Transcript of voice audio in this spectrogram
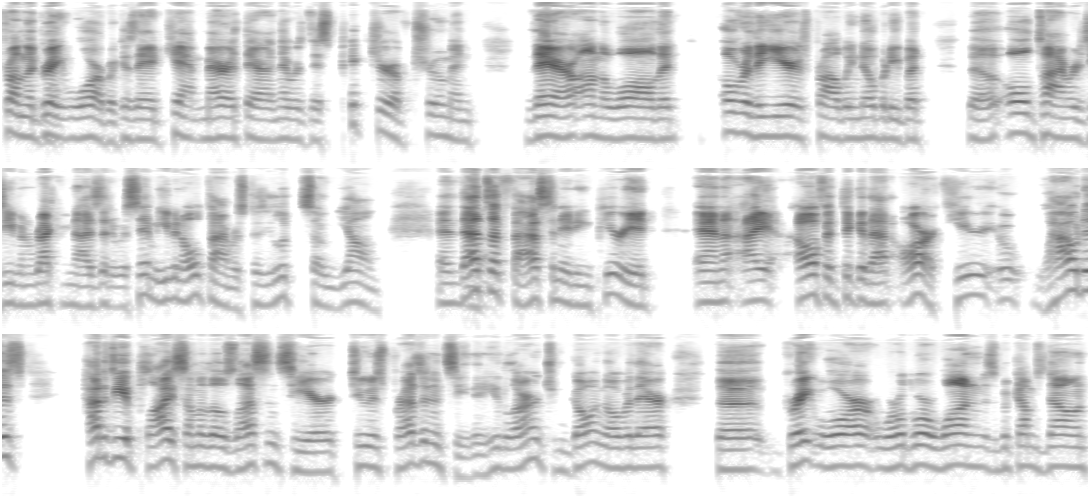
from the Great War because they had Camp Merritt there. And there was this picture of Truman there on the wall that over the years, probably nobody but the old timers even recognized that it was him, even old timers, because he looked so young. And that's yeah. a fascinating period. And I often think of that arc here. How does how does he apply some of those lessons here to his presidency that he learned from going over there? The Great War, World War One, as it becomes known,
